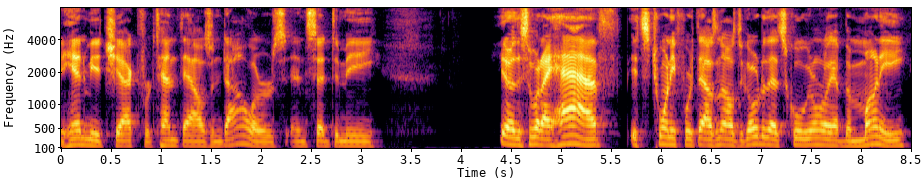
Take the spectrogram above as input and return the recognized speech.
and he handed me a check for $10,000 and said to me, you know, this is what I have. It's $24,000 to go to that school. We don't really have the money,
